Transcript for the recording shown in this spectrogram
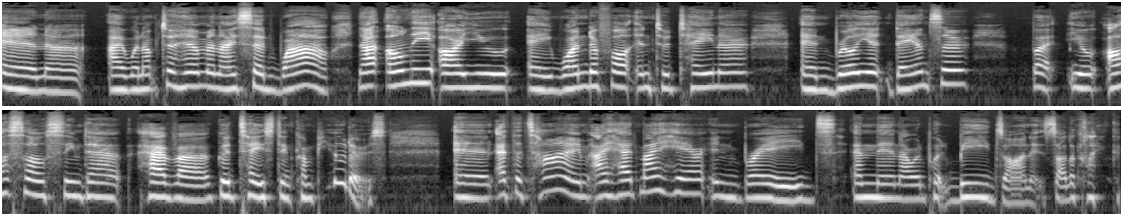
And uh, I went up to him and I said, Wow, not only are you a wonderful entertainer and brilliant dancer, but you also seem to have, have a good taste in computers. And at the time, I had my hair in braids, and then I would put beads on it, so I looked like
